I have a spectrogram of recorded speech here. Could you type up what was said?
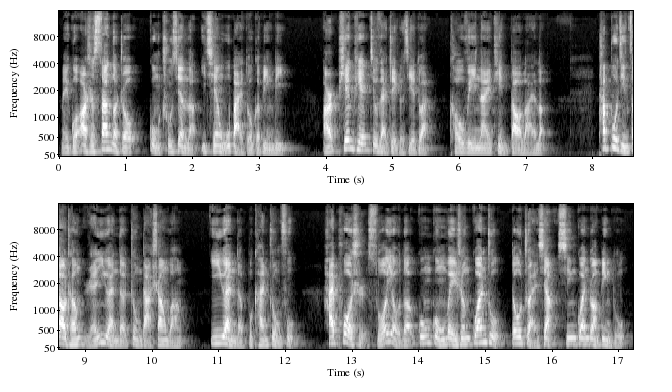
美国二十三个州共出现了一千五百多个病例，而偏偏就在这个阶段，COVID-19 到来了。它不仅造成人员的重大伤亡、医院的不堪重负，还迫使所有的公共卫生关注都转向新冠状病毒，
